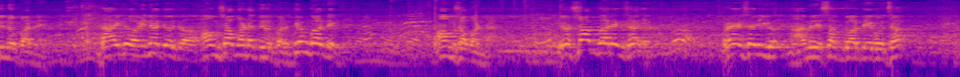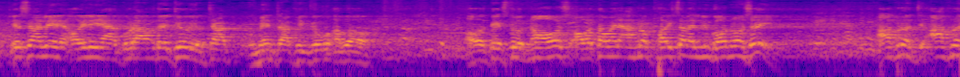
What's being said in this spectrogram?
दिनुपर्ने। दाइजो होइन त्यो अंश बन्ड दिनुपर्ने। त्यो पनि गरिदिएको छ। अंश यो सब गरेको छ। र यसरी हामीले सब गरिदिएको छ। त्यस कारणले अहिले यहाँ कुरा आउँदै थियो यो ट्राफ ह्युमेन ट्राफिकको अब अब त्यस्तो नहोस् अब तपाईँले आफ्नो फैसला लिनु गर्नुहोस् है। आफ्नो आफ्नो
